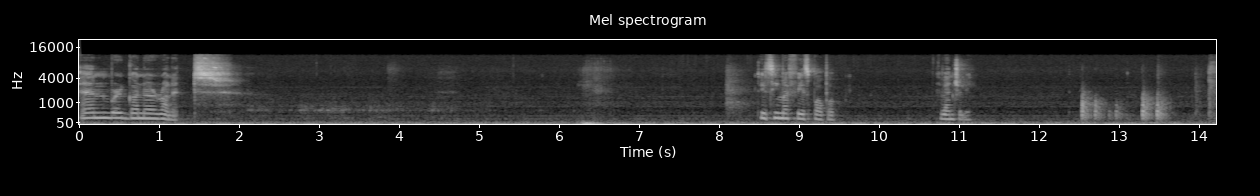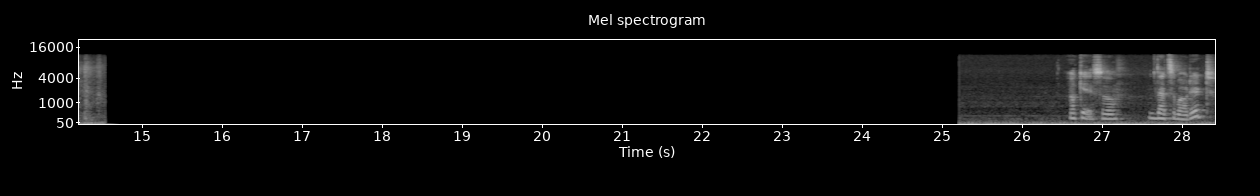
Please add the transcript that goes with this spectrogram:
and we're gonna run it. Do you see my face pop up? Eventually? Okay so that's about it.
